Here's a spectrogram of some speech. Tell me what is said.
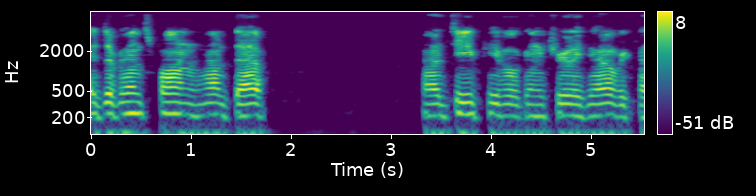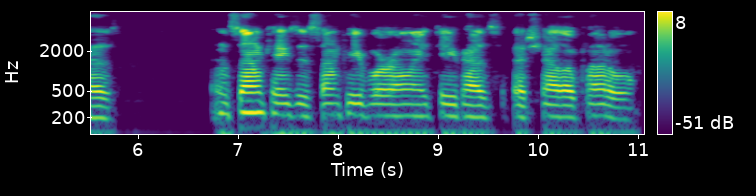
it depends upon how depth how deep people can truly go because in some cases some people are only deep as a shallow puddle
